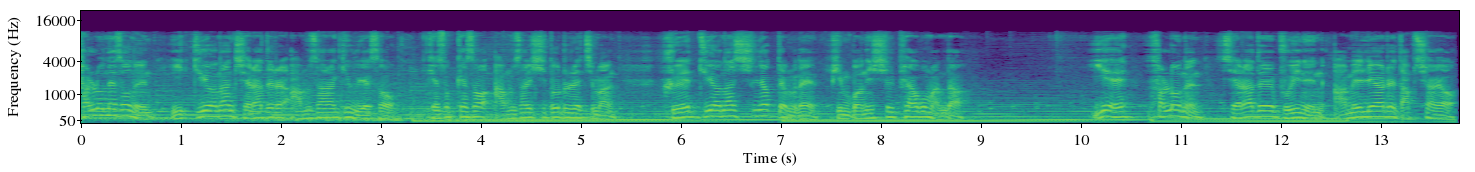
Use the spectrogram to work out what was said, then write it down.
탈론에서는 이 뛰어난 제라드를 암살하기 위해서 계속해서 암살 시도를 했지만 그의 뛰어난 실력 때문에 빈번히 실패하고 만다. 이에 탈론은 제라드의 부인인 아멜리아를 납치하여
